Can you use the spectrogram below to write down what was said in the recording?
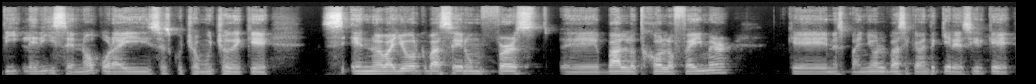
le dicen, ¿no? Por ahí se escuchó mucho de que en Nueva York va a ser un first eh, ballot Hall of Famer que en español básicamente quiere decir que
